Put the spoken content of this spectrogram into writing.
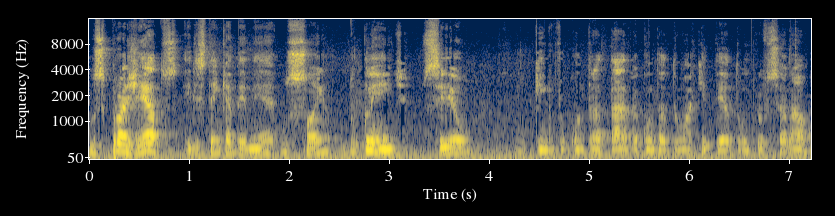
Os projetos, eles têm que atender o sonho do cliente, seu, quem for contratado, vai contratar um arquiteto ou um profissional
